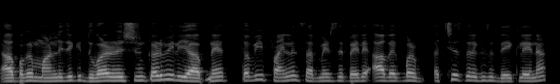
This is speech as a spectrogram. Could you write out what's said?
आप अगर मान लीजिए कि दोबारा रजिस्ट्रेशन कर भी लिया आपने, तभी फाइनल सबमिट से पहले आप एक बार अच्छे तरीके से देख लेना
